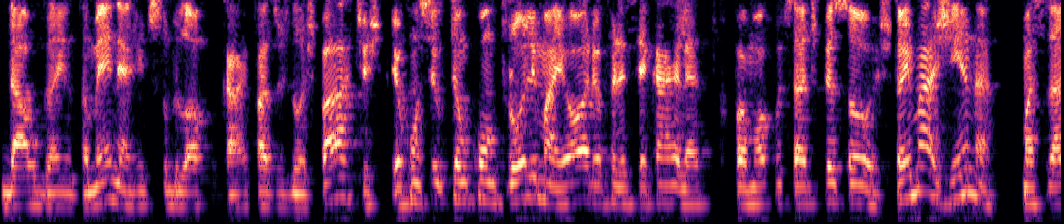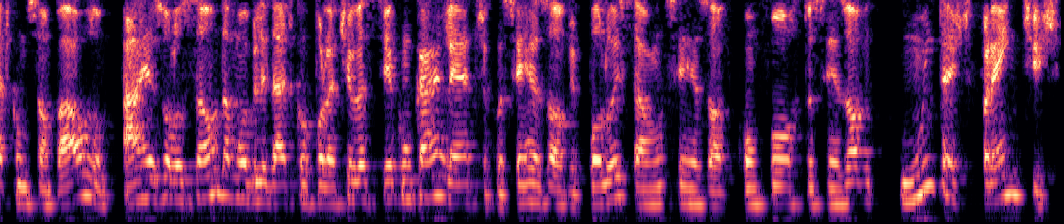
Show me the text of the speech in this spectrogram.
dá o ganho também, né? A gente subloca o carro e faz as duas partes, eu consigo ter um controle maior e oferecer carro elétrico para maior quantidade de pessoas. Então imagina uma cidade como São Paulo, a resolução da mobilidade corporativa ser com carro elétrico. Você resolve poluição, você resolve conforto, você resolve muitas frentes,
